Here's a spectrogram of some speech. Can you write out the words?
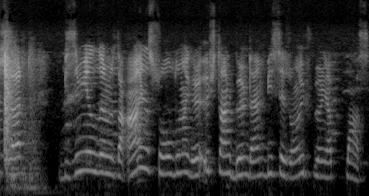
Arkadaşlar bizim yıllarımızda aynısı olduğuna göre 3 tane bölümden bir sezon 3 bölüm yapmaz.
